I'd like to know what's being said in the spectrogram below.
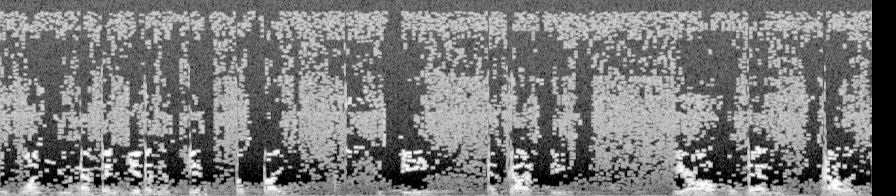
is once you have been given this gift of sight to see as God sees, we are also then challenged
